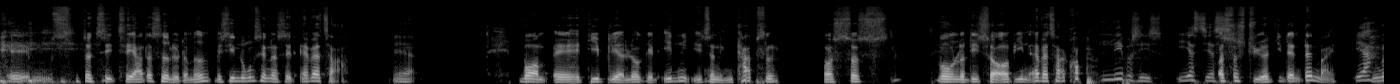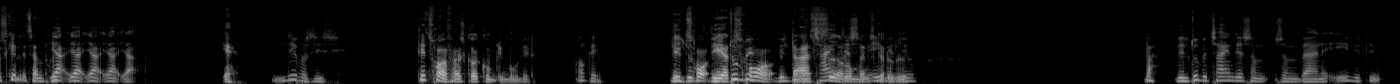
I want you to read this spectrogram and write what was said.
øhm, så til, til jer, der sidder og lytter med. Hvis I nogensinde har set Avatar, ja, hvor øh, de bliver lukket inde i sådan en kapsel, og så vågner de så op i en avatar-krop, lige præcis, yes, yes, og så styrer de den den vej. ja, Måske lidt sammen på. ja, ja, ja, ja, ja, Ja. lige præcis, Det tror jeg faktisk godt kunne blive muligt. okay. Det tror- jeg be- tror, vil der betegne sidder det nogle som mennesker derude. liv? Hvad? Vil du betegne det som, som værende evigt liv?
